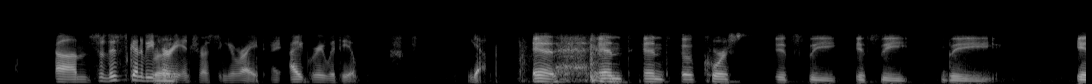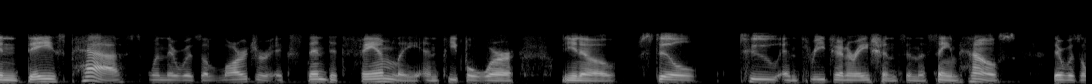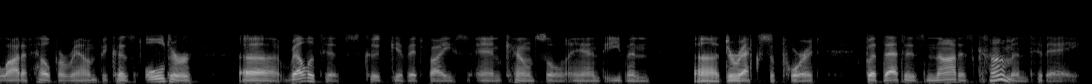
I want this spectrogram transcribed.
Um, so this is going to be Right. very interesting. You're right. I, I agree with you. Yeah. and and and of course it's the it's the the in days past when there was a larger extended family and people were you know still two and three generations in the same house there was a lot of help around because older uh, relatives could give advice and counsel and even uh, direct support, but that is not as common today,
